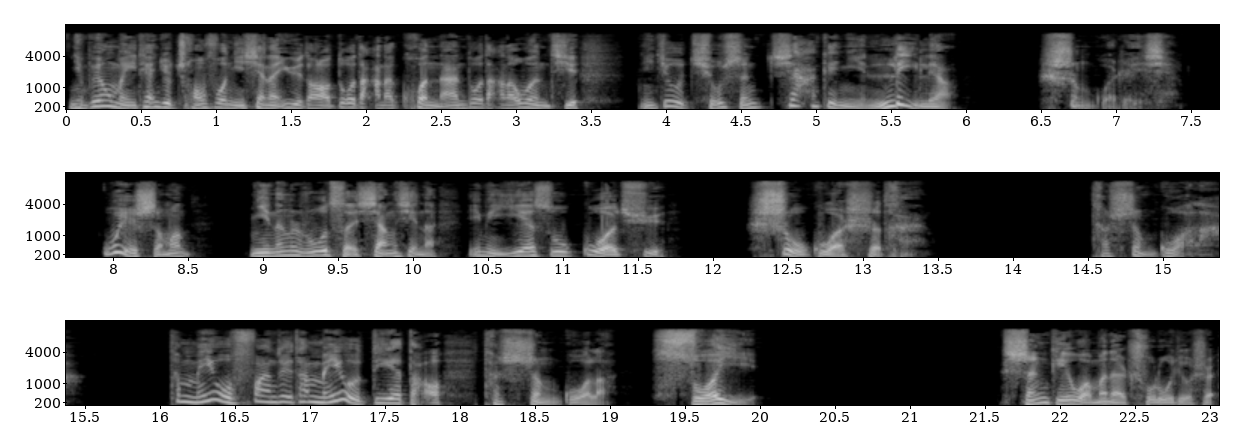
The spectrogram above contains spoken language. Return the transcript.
你不用每天就重复你现在遇到了多大的困难、多大的问题，你就求神加给你力量，胜过这些。为什么你能如此相信呢？因为耶稣过去受过试探，他胜过了，他没有犯罪，他没有跌倒，他胜过了。所以，神给我们的出路就是：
